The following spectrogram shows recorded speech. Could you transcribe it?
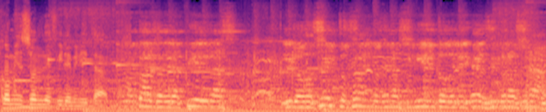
Comenzó el desfile militar. La batalla de las piedras y los 200 años de nacimiento del Ejército Nacional.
